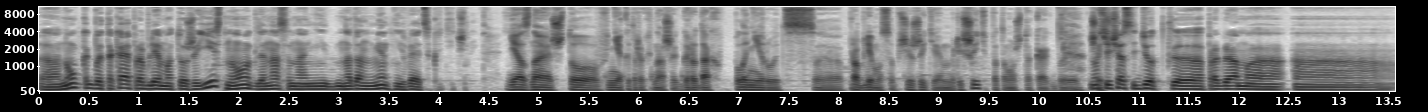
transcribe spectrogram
Э, ну, как бы такая проблема тоже есть, но для нас она не, на данный момент не является критичной. Я знаю, что в некоторых наших городах планируют э, проблему с общежитием решить, потому что как бы... Ну, чаще... сейчас идет э, программа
